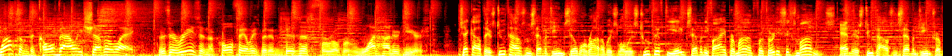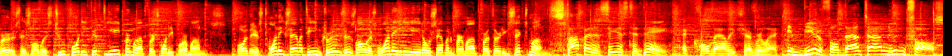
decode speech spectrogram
Welcome to Cole Valley Chevrolet. There's a reason the Cole family's been in business for over 100 years. Check out this 2017 Silverado as low as $258.75 per month for 36 months. And this 2017 Traverse as low as $240.58 per month for 24 months. Or this 2017 Cruze as low as $188.07 per month for 36 months. Stop in and see us today at Cole Valley Chevrolet. In beautiful downtown Newton Falls.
